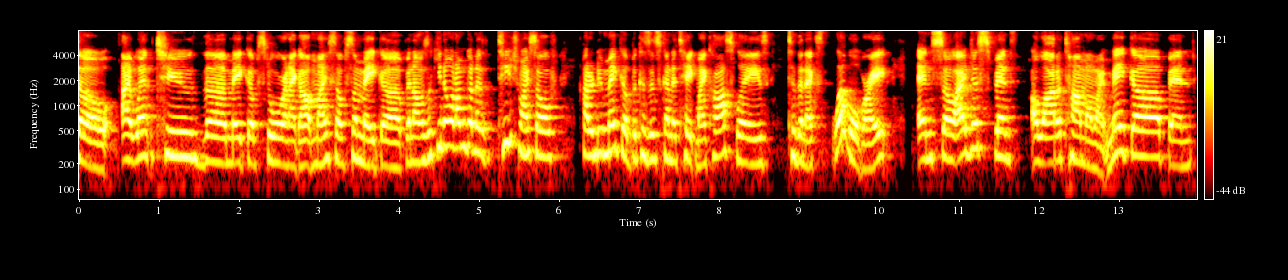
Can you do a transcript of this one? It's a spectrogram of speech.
So I went to the makeup store and I got myself some makeup and I was like, you know what, I'm gonna teach myself how to do makeup because it's gonna take my cosplays to the next level, right? And so I just spent a lot of time on my makeup and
